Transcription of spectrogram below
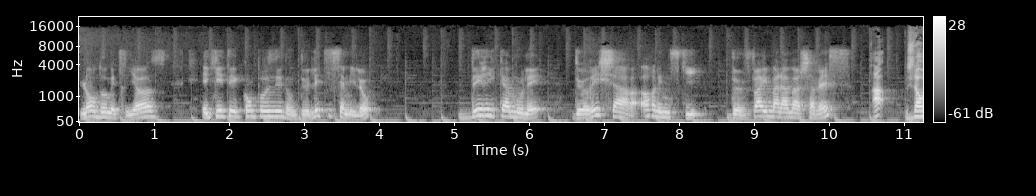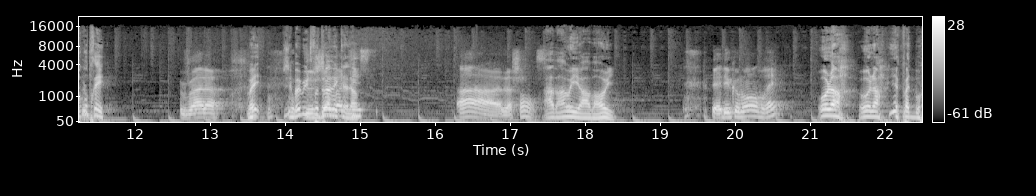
l'endométriose et qui était composée donc de Laetitia Milo, d'Erika Moulet, de Richard Orlinski, de Vaimalama Chavez. Ah, je l'ai rencontré. Voilà. Oui, j'ai même eu une photo avec elle. hein. Ah, la chance. Ah bah oui, ah bah oui. Et elle est comment en vrai? Oh là, oh là, y a pas de mots.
